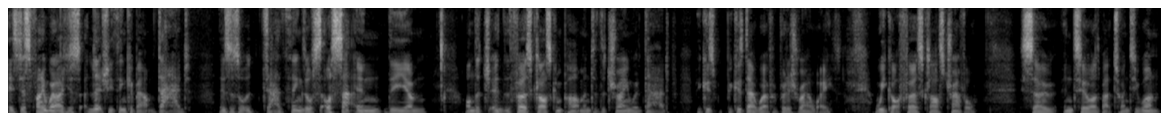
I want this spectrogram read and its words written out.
It's just funny when I just literally think about dad. There's a sort of dad things, or, or sat in the um, on the the first class compartment of the train with dad because because dad worked for British Railways. We got first class travel, so until I was about twenty one.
